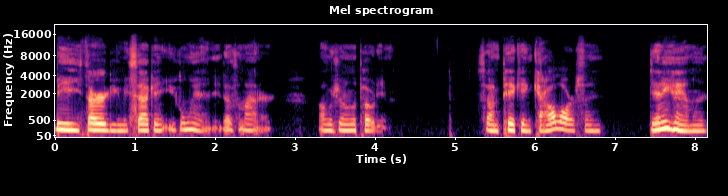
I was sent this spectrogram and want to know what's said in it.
be third, you can be second, you can win. It doesn't matter as long as you're on the podium. So I'm picking Kyle Larson, Denny Hamlin,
